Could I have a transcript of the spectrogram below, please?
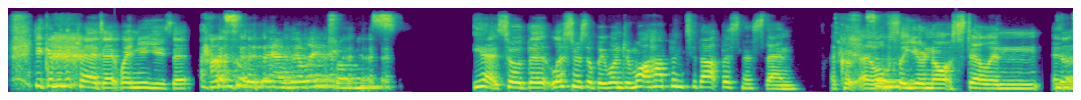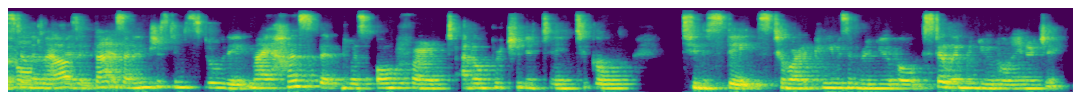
you give me the credit when you use it. Absolutely, I will, I promise. Yeah, so the listeners will be wondering what happened to that business then? So, Obviously, you're not still in. Not still in that, that. That is an interesting story. My husband was offered an opportunity to go to the States to work. He was in renewable, still in renewable energy.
